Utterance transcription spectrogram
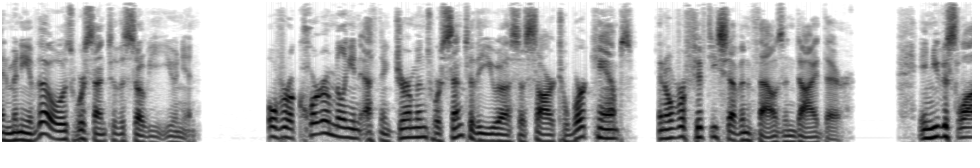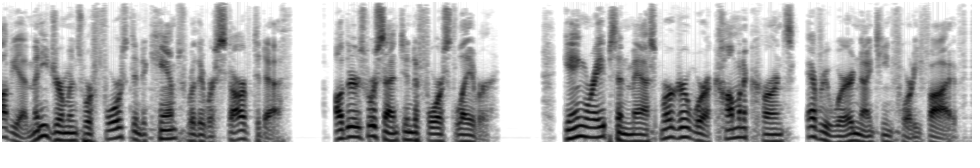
and many of those were sent to the Soviet Union. Over a quarter million ethnic Germans were sent to the USSR to work camps, and over 57,000 died there. In Yugoslavia, many Germans were forced into camps where they were starved to death. Others were sent into forced labor. Gang rapes and mass murder were a common occurrence everywhere in 1945.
